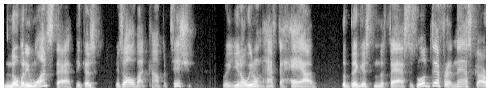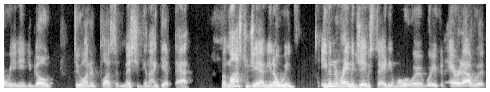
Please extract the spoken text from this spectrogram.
nobody wants that because it's all about competition. You know, we don't have to have the biggest and the fastest. A little different in NASCAR where you need to go 200 plus at Michigan. I get that, but Monster Jam, you know, we've even in Raymond James Stadium where, where, where you can air it out with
